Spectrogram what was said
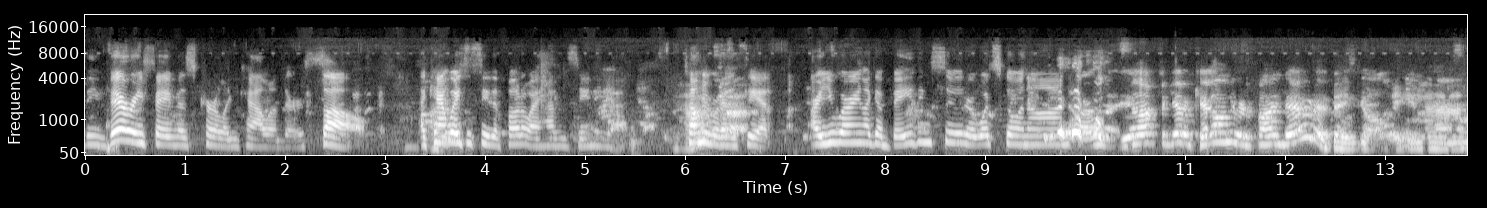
the very famous curling calendar. So I can't wait to see the photo. I haven't seen it yet. Tell me we're going to see it. Are you wearing like a bathing suit or what's going on? Or you'll have to get a calendar to find out i think Colleen. Uh,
